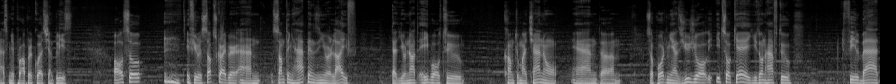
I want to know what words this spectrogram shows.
Ask me a proper question please. Also if you're a subscriber and something happens in your life that you're not able to come to my channel and um, support me as usual it's okay. You don't have to feel bad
